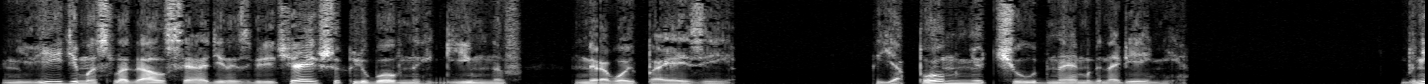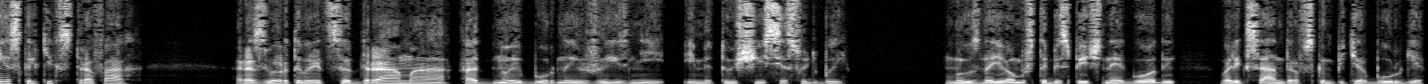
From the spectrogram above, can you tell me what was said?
невидимо слагался один из величайших любовных гимнов мировой поэзии. «Я помню чудное мгновение». В нескольких строфах развертывается драма одной бурной жизни и метущейся судьбы. Мы узнаем, что беспечные годы в Александровском Петербурге,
